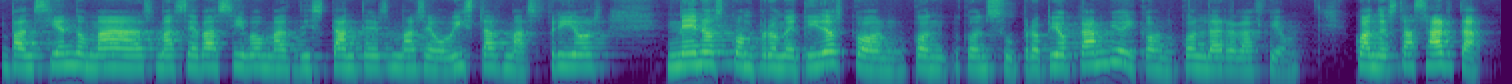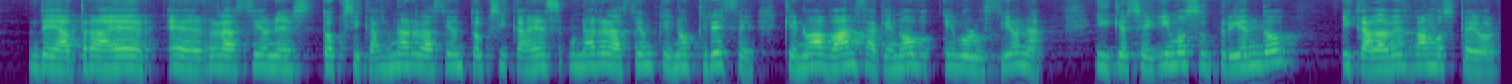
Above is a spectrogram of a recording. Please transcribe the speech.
van siendo más más evasivos, más distantes, más egoístas, más fríos, menos comprometidos con, con, su propio cambio y con, con la relación. Cuando estás harta de atraer eh, relaciones tóxicas. Una relación tóxica es una relación que no crece, que no avanza, que no evoluciona y que seguimos sufriendo y cada vez vamos peor.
